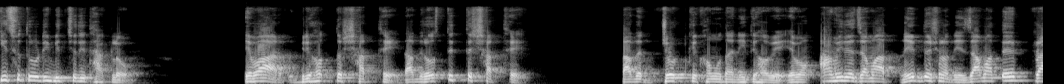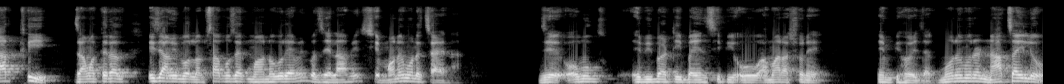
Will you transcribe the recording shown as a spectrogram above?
কিছু ত্রুটি বিচ্ছুতি থাকলেও এবার বৃহত্তর স্বার্থে, তাদের অস্তিত্বের স্বার্থে তাদের জোটকে ক্ষমতা নিতে হবে এবং আমিরে জামাত নির্দেশনা দিয়ে জামাতের প্রার্থী, জামাতের, এই যে আমি বললাম, সাপোজ এক মহানগরী আমির বা জেলা আমির, সে মনে মনে চায় না যে অমুক এবি পার্টি বা এনসিপি ও আমার আসনে এমপি হয়ে যাক। মনে মনে না চাইলেও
